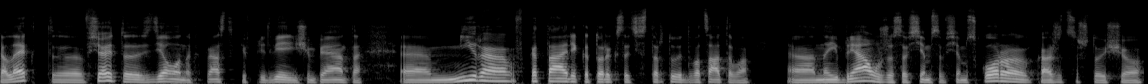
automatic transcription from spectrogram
Collect. Все это сделано как раз-таки в преддверии чемпионата мира в Катаре, который, кстати, стартует 20 ноября, уже совсем-совсем скоро. Кажется, что еще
